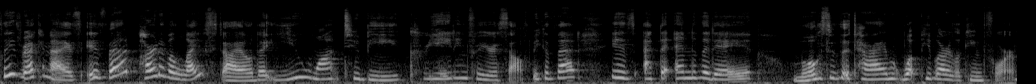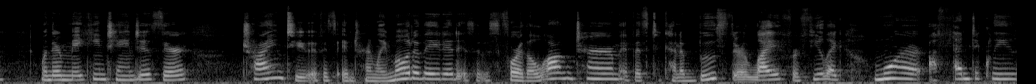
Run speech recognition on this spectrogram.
Please recognize is that part of a lifestyle that you want to be creating for yourself? Because that is, at the end of the day, most of the time what people are looking for. When they're making changes, they're trying to, if it's internally motivated, if it's for the long term, if it's to kind of boost their life or feel like more authentically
